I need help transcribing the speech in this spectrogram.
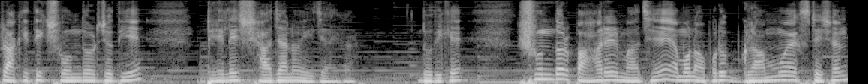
প্রাকৃতিক সৌন্দর্য দিয়ে ঢেলে সাজানো এই জায়গা। দুদিকে সুন্দর পাহাড়ের মাঝে এমন অপরূপ গ্রাম্য এক স্টেশন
